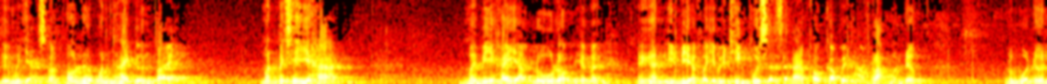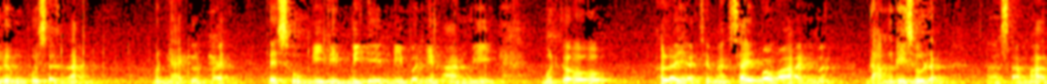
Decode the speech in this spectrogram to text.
คือไม่อยากสอนเพราะเรื่องมันง่ายเกินไป มันไม่ใช่ยาก ไม่มีใครอยากรู้หรอกใช่ไหมงั้นอินเดียเขาจะไปทิ้งพุทธศาสนาเขากลับไปหาพราหมณ์เหมือนเดิมดูเหมือนเรื่องเรื่องพุทธศาสนามันง่ายเกินไป แต่สู้มีฤทธิ์มีเดชมีปฏิหารมีเหมือนกับ อะไรอย่างใช่ไหมไซบาวาใช่ไหมดังที่สุดอะสามารถ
